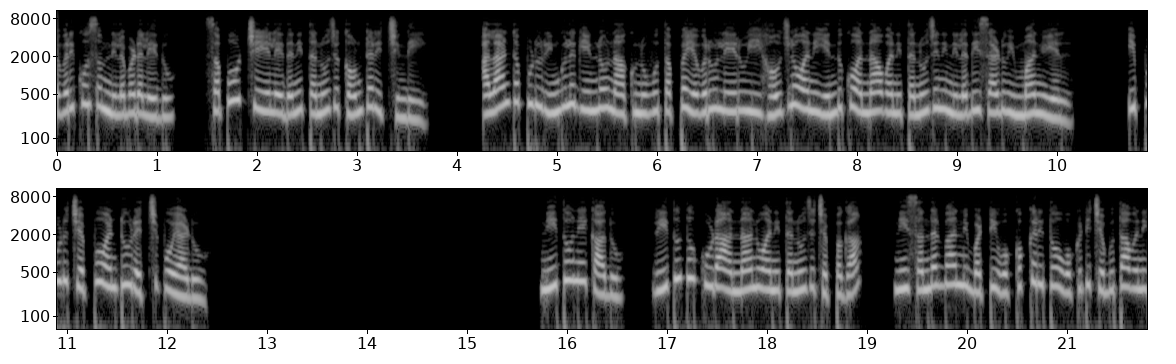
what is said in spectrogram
ఎవరికోసం నిలబడలేదు సపోర్ట్ చేయలేదని తనూజ కౌంటర్ ఇచ్చింది. అలాంటప్పుడు రింగుల గేమ్లో నాకు నువ్వు తప్ప ఎవరూ లేరు ఈ హౌజ్లో అని ఎందుకు అన్నావని తనూజని నిలదీశాడు ఇమ్మాన్యుయల్. ఇప్పుడు చెప్పు అంటూ రెచ్చిపోయాడు. నీతోనే కాదు రీతుతో కూడా అన్నాను అని తనూజ చెప్పగా నీ సందర్భాన్ని బట్టి ఒక్కొక్కరితో ఒకటి చెబుతావని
